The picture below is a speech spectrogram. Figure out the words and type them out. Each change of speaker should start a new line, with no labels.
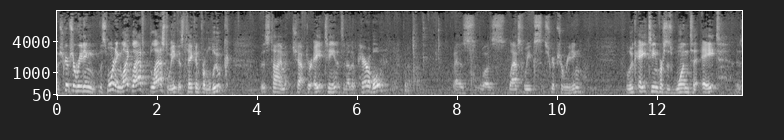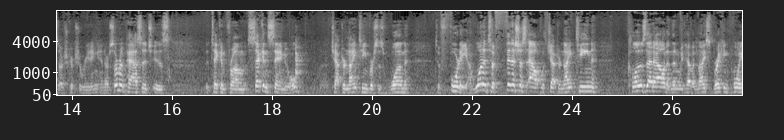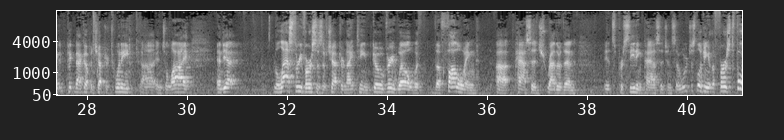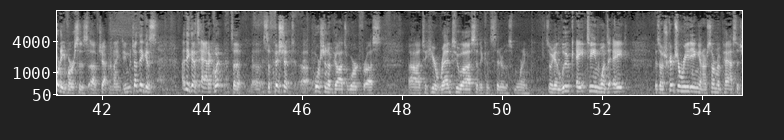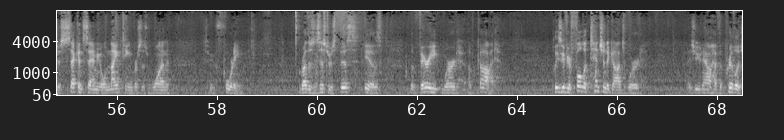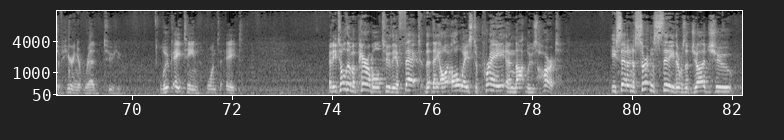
Our scripture reading this morning, like last, last week, is taken from Luke, this time chapter 18. It's another parable, as was last week's scripture reading. Luke 18, verses 1 to 8 is our scripture reading, and our sermon passage is taken from 2 Samuel, uh, chapter 19, verses 1 to 40. I wanted to finish us out with chapter 19 close that out, and then we'd have a nice breaking point and pick back up in chapter 20 uh, in July. And yet, the last three verses of chapter 19 go very well with the following uh, passage rather than its preceding passage. And so we're just looking at the first 40 verses of chapter 19, which I think is, I think that's adequate. It's a, a sufficient uh, portion of God's word for us uh, to hear read to us and to consider this morning. So again, Luke 18, 1 to 8 is our scripture reading, and our sermon passage is 2 Samuel 19, verses 1 to 40. Brothers and sisters, this is the very word of God. Please give your full attention to God's word as you now have the privilege of hearing it read to you. Luke 18, 1 to 8. And he told them a parable to the effect that they ought always to pray and not lose heart. He said, In a certain city there was a judge who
